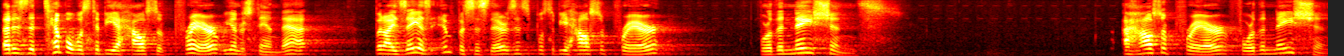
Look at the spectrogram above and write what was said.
That is, the temple was to be a house of prayer. We understand that. But Isaiah's emphasis there is it's supposed to be a house of prayer for the nations a house of prayer for the nations.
